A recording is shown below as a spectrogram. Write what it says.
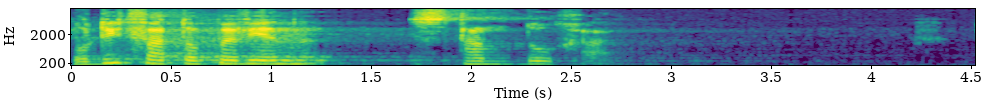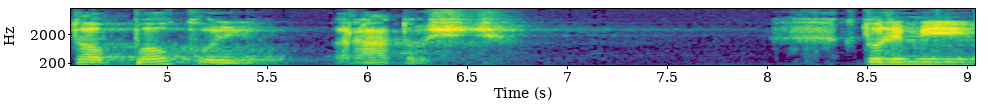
Modlitwa to pewien stan ducha, to pokój, radość, który mi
